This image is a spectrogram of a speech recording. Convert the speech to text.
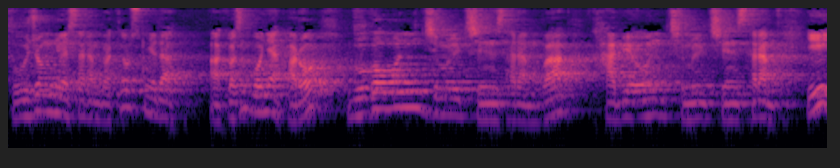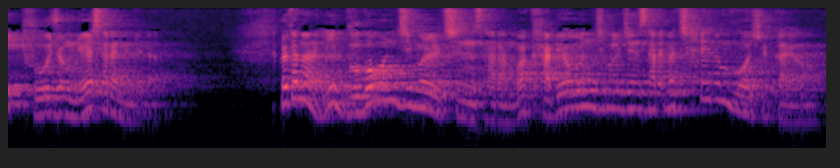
두 종류의 사람밖에 없습니다. 아, 그것은 뭐냐? 바로 무거운 짐을 진 사람과 가벼운 짐을 진 사람. 이 두 종류의 사람입니다. 그렇다면 이 무거운 짐을 진 사람과 가벼운 짐을 진 사람의 차이는 무엇일까요?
